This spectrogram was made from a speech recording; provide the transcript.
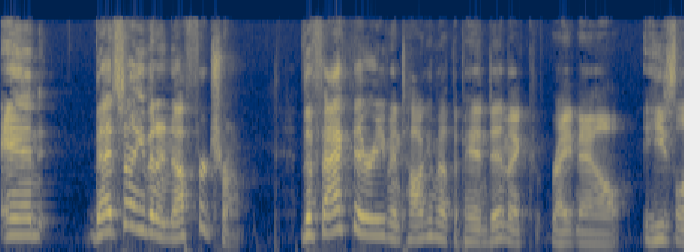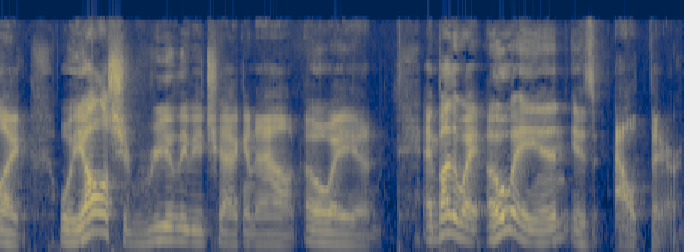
And that's not even enough for Trump. The fact they're even talking about the pandemic right now, he's like, well, y'all should really be checking out OAN. And by the way, OAN is out there.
